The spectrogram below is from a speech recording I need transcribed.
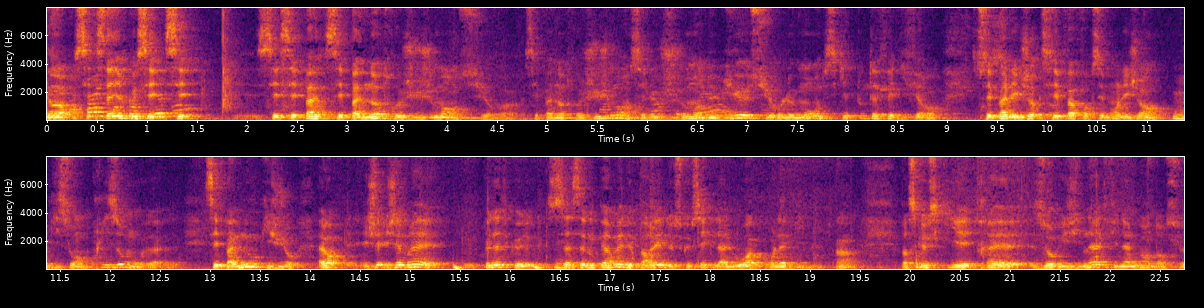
Non, c'est-à-dire que c'est c'est pas c'est pas notre jugement sur c'est pas notre jugement c'est le jugement de Dieu sur le monde ce qui est tout à fait différent c'est pas les gens c'est pas forcément les gens mm. qui sont en prison c'est pas nous qui jugeons. Alors, j'aimerais, peut-être que ça, nous permet de parler de ce que c'est que la loi pour la Bible. Hein. Parce que ce qui est très original finalement dans, ce,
